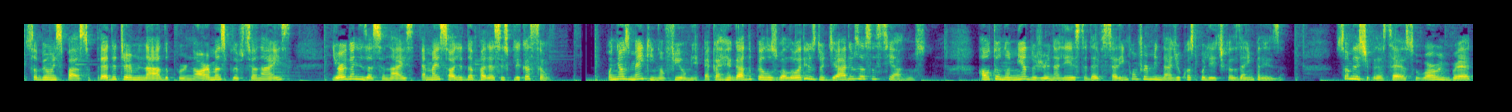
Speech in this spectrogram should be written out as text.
sob um espaço pré-determinado por normas profissionais e organizacionais, é mais sólida para essa explicação. O newsmaking no filme é carregado pelos valores do Diários Associados. A autonomia do jornalista deve estar em conformidade com as políticas da empresa. Sobre este processo, Warren Brad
